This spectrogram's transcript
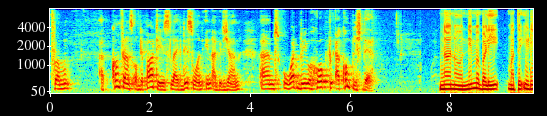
from a conference of the parties like this one in Abidjan, and what do you hope to accomplish there? ನಾನು ನಿಮ್ಮ ಬಳಿ ಮತ್ತು ಇಡೀ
